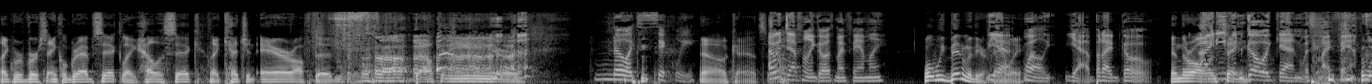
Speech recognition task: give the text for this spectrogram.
Like reverse ankle grab sick, like hella sick, like catching air off the balcony. Or, No, like sickly. oh, okay. That's I would definitely go with my family. Well, we've been with your family. Yeah. family. Well, yeah, but I'd go. And they're all I'd insane. even go again with my family.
